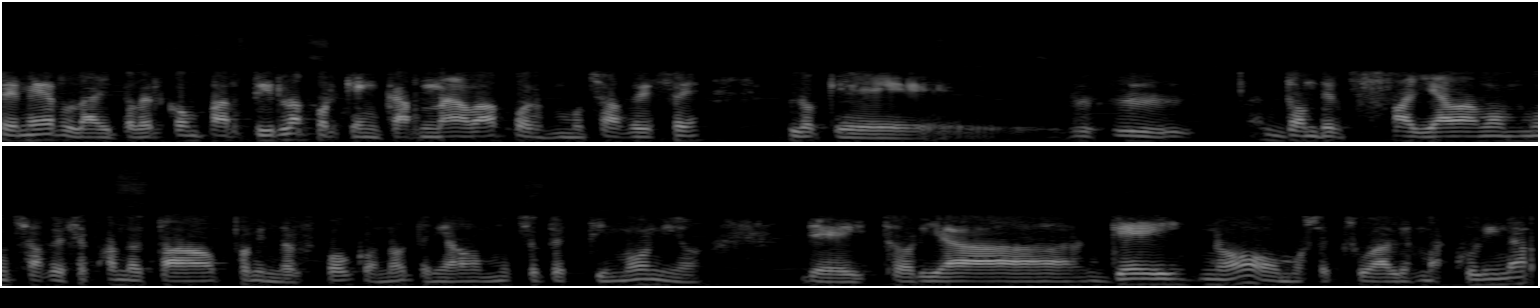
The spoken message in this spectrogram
tenerla y poder compartirla porque encarnaba pues muchas veces lo que donde fallábamos muchas veces cuando estábamos poniendo el foco, ¿no? Teníamos mucho testimonio de historias gay, ¿no? homosexuales masculinas,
